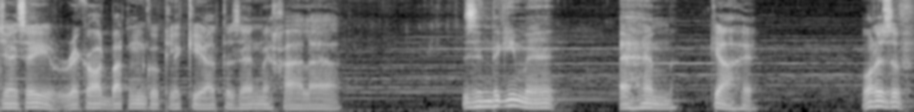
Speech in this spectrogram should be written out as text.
जैसे ही रिकॉर्ड बटन को क्लिक किया तो जहन में ख्याल आया, ज़िंदगी में अहम क्या है? What is of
